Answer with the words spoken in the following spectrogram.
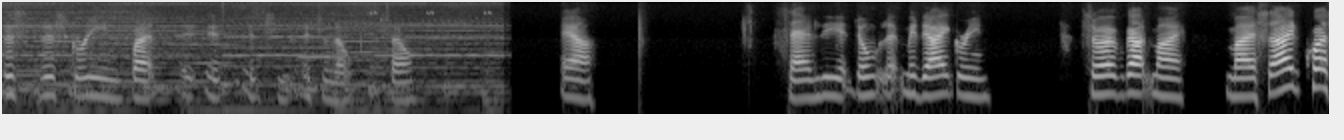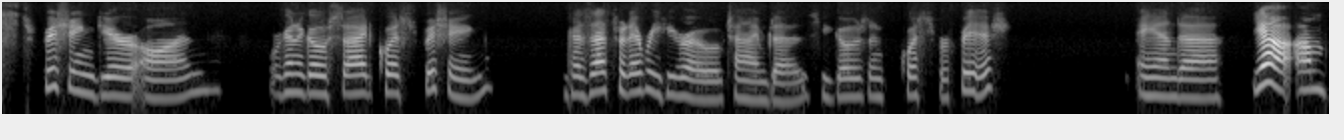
this this green, but it, it it's it's a nope. So yeah. Sadly, it don't let me dye green. So I've got my my side quest fishing gear on. We're gonna go side quest fishing because that's what every hero of time does. He goes and quests for fish. And uh, yeah, um,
